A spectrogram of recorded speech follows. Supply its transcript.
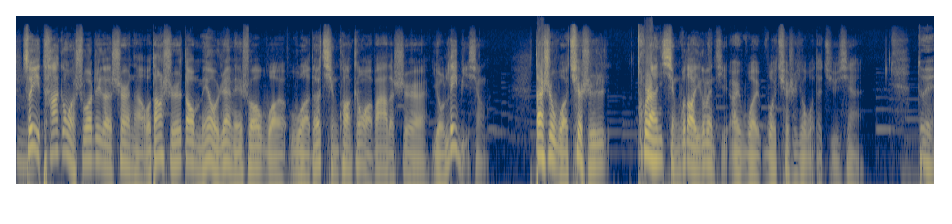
嗯。所以他跟我说这个事儿呢，我当时倒没有认为说我我的情况跟我爸的是有类比性的，但是我确实突然醒悟到一个问题，哎，我我确实有我的局限，对，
